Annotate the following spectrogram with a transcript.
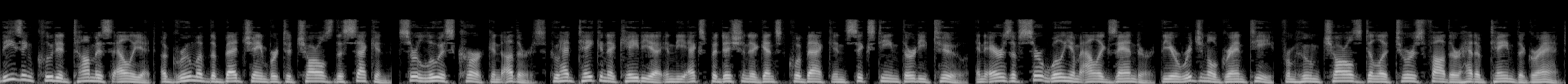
These included Thomas Eliot a groom of the bedchamber to Charles II, Sir Lewis Kirke and others who had taken Acadia in the expedition against Quebec in 1632, and heirs of Sir William Alexander the original grantee, from whom Charles de la Tour's father had obtained the grant.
